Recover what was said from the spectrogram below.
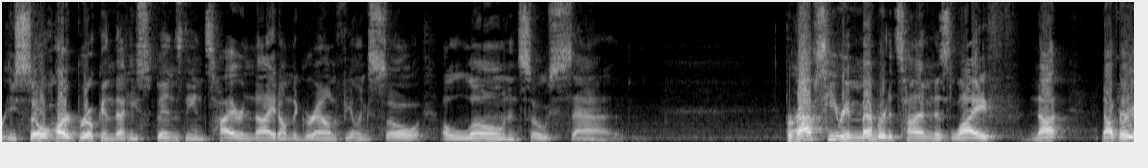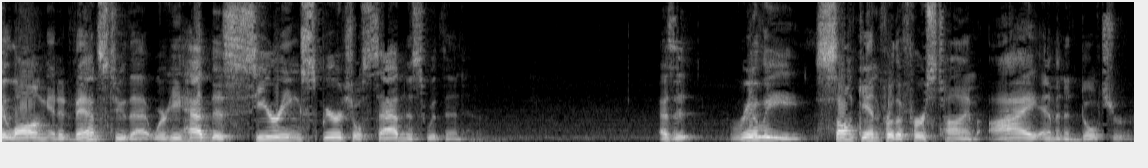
where he's so heartbroken that he spends the entire night on the ground feeling so alone and so sad. Perhaps he remembered a time in his life, not, not very long in advance to that, where he had this searing spiritual sadness within him as it really sunk in for the first time I am an adulterer.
